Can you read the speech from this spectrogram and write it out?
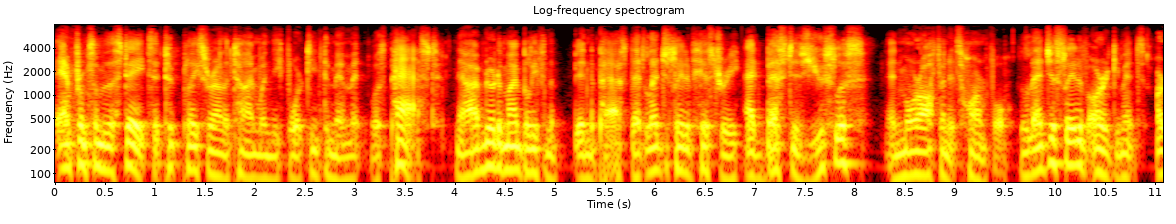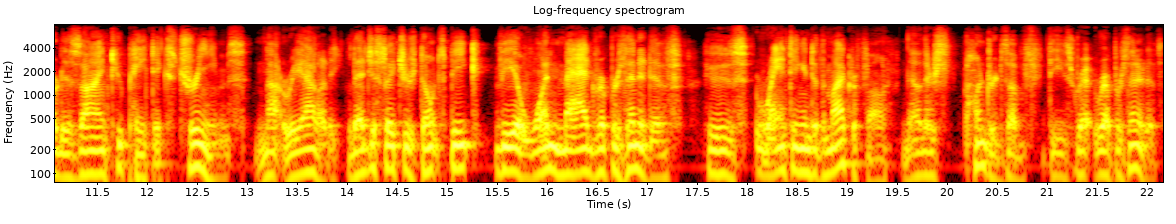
and from some of the states that took place around the time when the 14th Amendment was passed. Now, I've noted my belief in the, in the past that legislative history at best is useless and more often it's harmful. Legislative arguments are designed to paint extremes, not reality. Legislatures don't speak via one mad representative who's ranting into the microphone. Now, there's hundreds of these re- representatives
